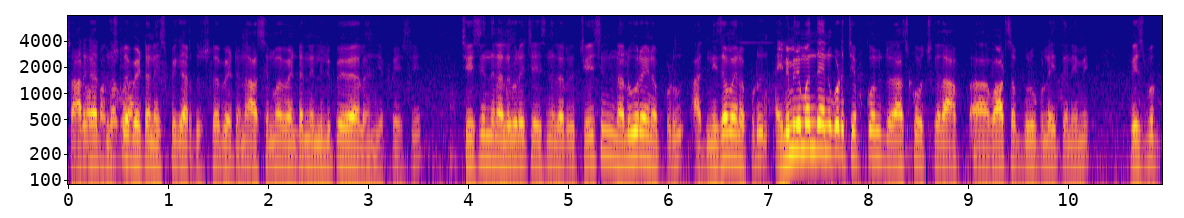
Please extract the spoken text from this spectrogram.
సార్ గారి దృష్టిలో పెట్టాను ఎస్పీ గారి దృష్టిలో పెట్టాను. ఆ సినిమా వెంటనే నిలిపివేయాలని చెప్పేసి చేసింది నలుగురే చేసింది నలుగురు చేసింది నలుగురు అయినప్పుడు అది నిజమైనప్పుడు ఎనిమిది మంది అని కూడా చెప్పుకొని రాసుకోవచ్చు కదా వాట్సాప్ గ్రూపులు అయితేనేమి ఫేస్బుక్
